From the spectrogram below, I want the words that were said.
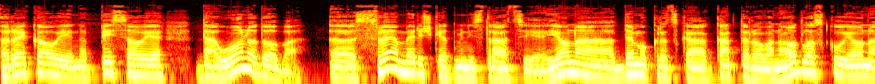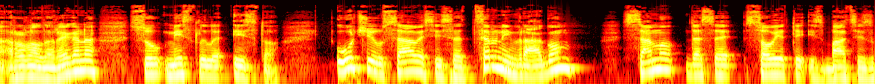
rekao je, napisao je da u ono doba E, sve američke administracije i ona demokratska Carterova na odlasku i ona Ronalda Reagana su mislile isto. Ući u savez sa crnim vragom samo da se Sovjeti izbaci iz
